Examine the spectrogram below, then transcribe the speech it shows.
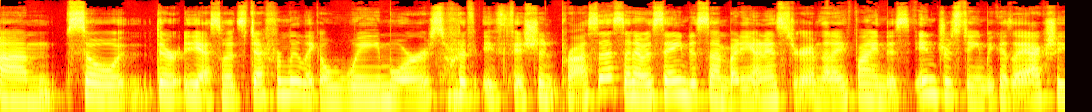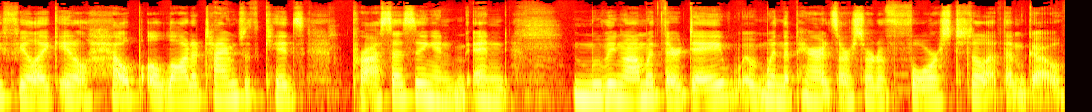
Um, so there, yeah, so it's definitely like a way more sort of efficient process. And I was saying to somebody on Instagram that I find this interesting because I actually feel like it'll help a lot of times with kids processing and and moving on with their day when the parents are sort of forced to let them go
